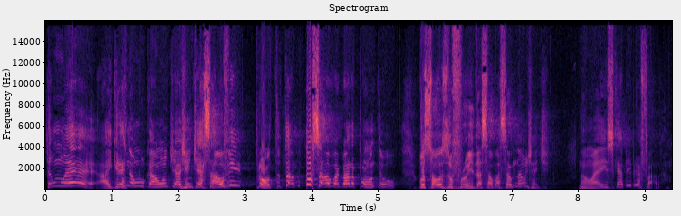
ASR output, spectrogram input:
Então não é, a igreja não é um lugar onde a gente é salvo e pronto, estou tá, salvo agora, pronto, eu vou só usufruir da salvação. Não, gente. Não é isso que a Bíblia fala.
